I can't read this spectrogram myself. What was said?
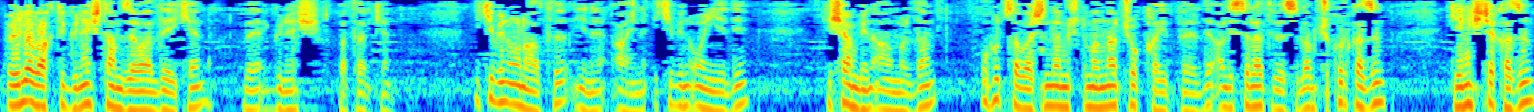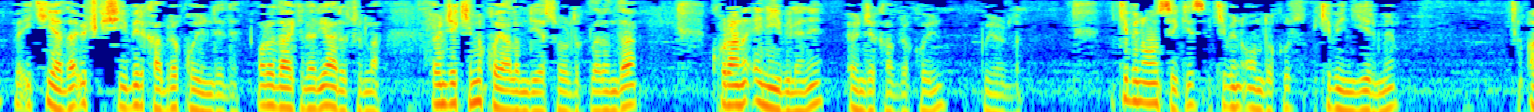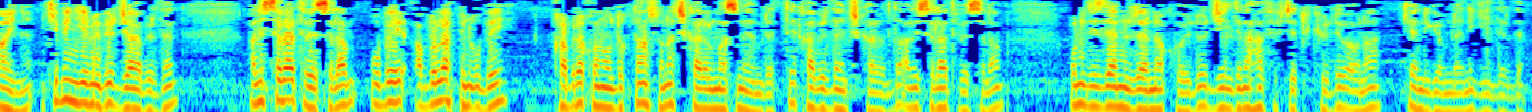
öğle vakti güneş tam zevaldeyken ve güneş batarken 2016 yine aynı 2017 Hişam bin Amr'dan Uhud savaşında Müslümanlar çok kayıp verdi. Aleyhissalatü vesselam çukur kazın genişçe kazın ve iki ya da üç kişiyi bir kabre koyun dedi. Oradakiler ya Resulullah önce kimi koyalım diye sorduklarında Kur'an'ı en iyi bileni önce kabre koyun buyurdu. 2018, 2019, 2020 aynı. 2021 Cabir'den Aleyhissalatü Vesselam Ubey, Abdullah bin Ubey kabre konulduktan sonra çıkarılmasını emretti. Kabirden çıkarıldı. Aleyhissalatü Vesselam onu dizlerinin üzerine koydu. Cildine hafifçe tükürdü ve ona kendi gömleğini giydirdi.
